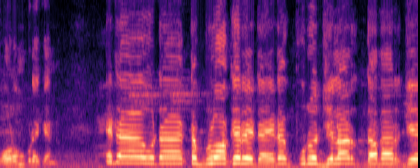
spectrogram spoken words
বহরমপুরে কেন? এটা ওটা একটা ব্লকের এটা এটা পুরো জেলার দাদার যে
